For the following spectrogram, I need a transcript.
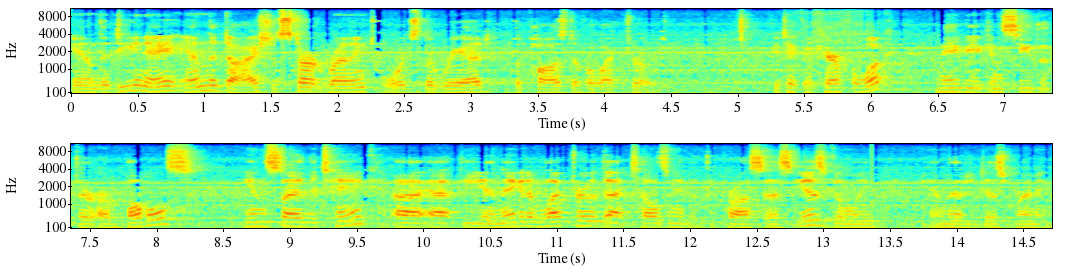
and the DNA and the dye should start running towards the red, the positive electrode. If you take a careful look, maybe you can see that there are bubbles inside the tank uh, at the uh, negative electrode. That tells me that the process is going and that it is running.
